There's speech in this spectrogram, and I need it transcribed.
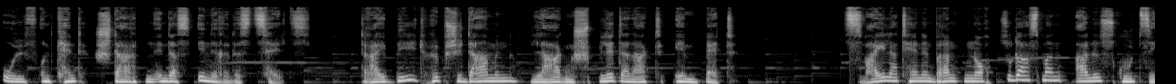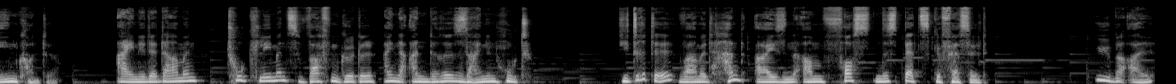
Ulf und Kent starrten in das Innere des Zelts. Drei bildhübsche Damen lagen splitternackt im Bett. Zwei Laternen brannten noch, so dass man alles gut sehen konnte. Eine der Damen trug Clemens Waffengürtel, eine andere seinen Hut. Die dritte war mit Handeisen am Pfosten des Betts gefesselt. Überall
